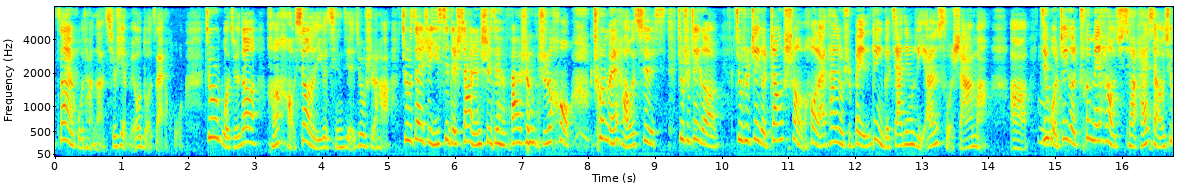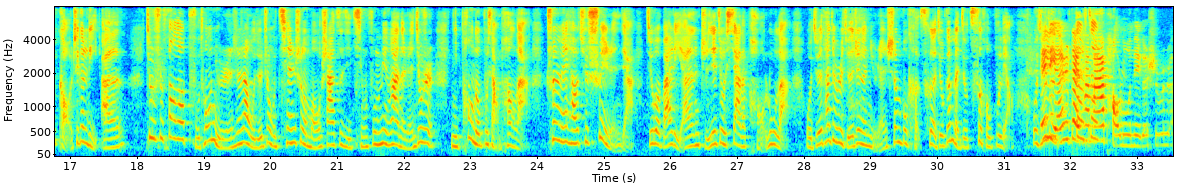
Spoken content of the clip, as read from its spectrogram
在乎他呢，其实也没有多在乎。就是我觉得很好笑的一个情节，就是哈，就是在这一系列杀人事件发生之后，春梅还要去，就是这个，就是这个张胜，后来他就是被另一个家丁李安所杀嘛，啊，结果这个春梅还要去想，还想要去搞这个李安。就是放到普通女人身上，我觉得这种牵涉谋杀自己情妇命案的人，就是你碰都不想碰啦。春梅还要去睡人家，结果把李安直接就吓得跑路了。我觉得他就是觉得这个女人深不可测，就根本就伺候不了。我觉得李安是带他妈跑路那个是不是？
